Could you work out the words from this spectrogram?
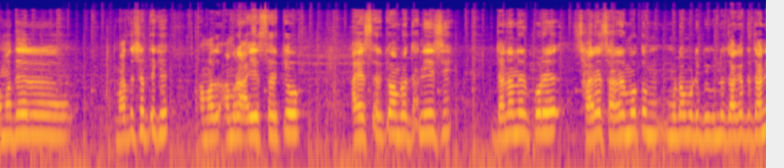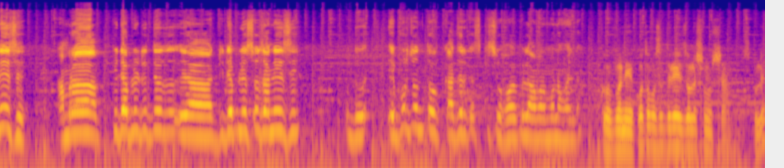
আমাদের মাদ্রাসা থেকে আমাদের আমরা আইএসআরকেও আইএসআরকেও আমরা জানিয়েছি। জানানোর পরে সারে সারের মতো মোটামুটি বিভিন্ন জায়গাতে জানিয়েছে আমরা পিডাব্লিউডিতে ডিডাব্লিউএসও জানিয়েছি কিন্তু এ পর্যন্ত কাজের কাজ কিছু হয় বলে আমার মনে হয় না। মানে কত বছর ধরে এই জলের সমস্যা স্কুলে?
